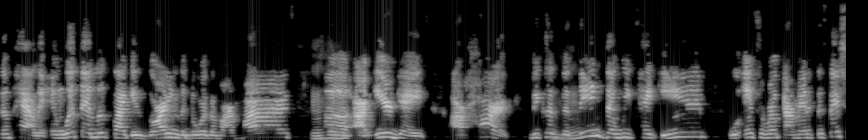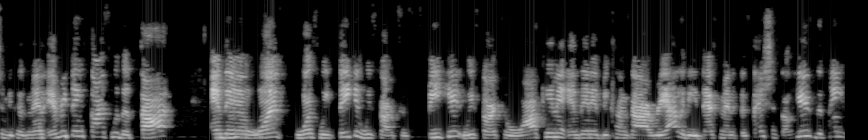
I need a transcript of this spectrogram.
the palate, and what that looks like is guarding the doors of our minds, Mhm. uh, our ear gates, our hearts, because the Mhm. things that we take in will interrupt our manifestation. Because man, everything starts with a thought, and Mhm. then once once we think it, we start to speak it, we start to walk in it, and then it becomes our reality. That's manifestation. So here's the thing:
